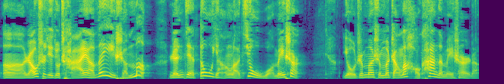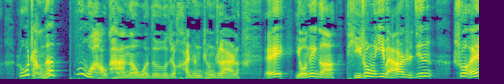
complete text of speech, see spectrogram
呃，饶世界就查呀，为什么人家都阳了，就我没事儿？有这么什么长得好看的没事儿的？如果长得不好看呢，我都我就寒碜成这样了。哎，有那个体重一百二十斤，说哎，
